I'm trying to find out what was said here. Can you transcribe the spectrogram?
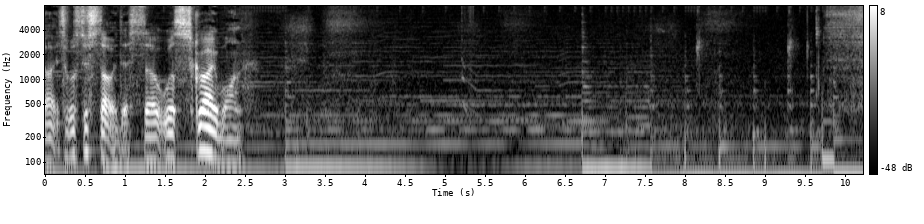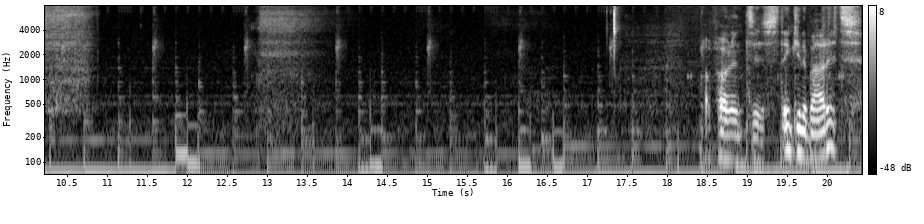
Alright, so we'll just start with this. So we'll scry one. Opponent is thinking about it.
